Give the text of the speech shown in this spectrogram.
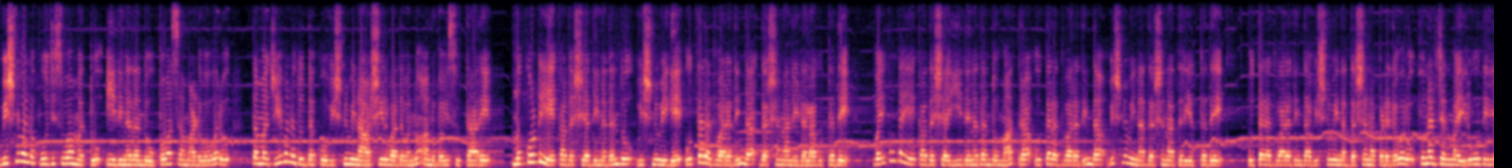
ವಿಷ್ಣುವನ್ನು ಪೂಜಿಸುವ ಮತ್ತು ಈ ದಿನದಂದು ಉಪವಾಸ ಮಾಡುವವರು ತಮ್ಮ ಜೀವನದುದ್ದಕ್ಕೂ ವಿಷ್ಣುವಿನ ಆಶೀರ್ವಾದವನ್ನು ಅನುಭವಿಸುತ್ತಾರೆ. ಮುಕೋಟಿ ಏಕಾದಶಿಯ ದಿನದಂದು ವಿಷ್ಣುವಿಗೆ ಉತ್ತರ ದ್ವಾರದಿಂದ ದರ್ಶನ ನೀಡಲಾಗುತ್ತದೆ. ವೈಕುಂಠ ಏಕಾದಶಿಯ ಈ ದಿನದಂದು ಮಾತ್ರ ಉತ್ತರ ದ್ವಾರದಿಂದ ವಿಷ್ಣುವಿನ ದರ್ಶನ ತೆರೆಯುತ್ತದೆ. ಉತ್ತರ ದ್ವಾರದಿಂದ ವಿಷ್ಣುವಿನ ದರ್ಶನ ಪಡೆದವರು ಪುನರ್ಜನ್ಮ ಇರುವುದಿಲ್ಲ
